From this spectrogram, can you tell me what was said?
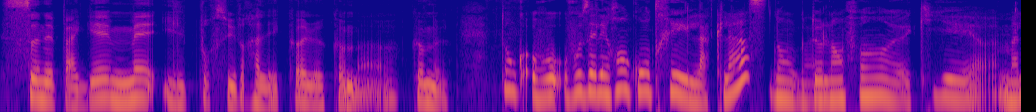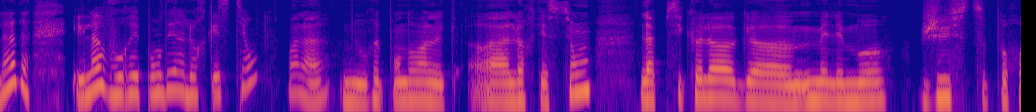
ce n'est pas gay, mais il poursuivra l'école comme euh, comme eux. Donc vous, vous, allez rencontrer la classe donc de l'enfant euh, qui est euh, malade et là vous répondez à leurs questions? Voilà, nous répondons à, leurs questions. La psychologue met les mots juste pour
